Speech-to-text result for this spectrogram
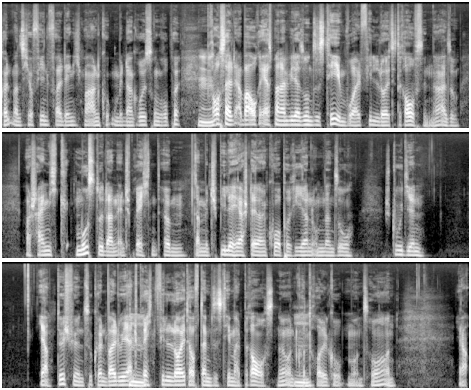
könnte man sich auf jeden Fall, denke ich mal, angucken mit einer größeren Gruppe. Hm. Brauchst halt aber auch erstmal dann wieder so ein System, wo halt viele Leute drauf sind. Ne? Also wahrscheinlich musst du dann entsprechend ähm, dann mit Spieleherstellern kooperieren, um dann so Studien ja, durchführen zu können, weil du ja Mhm. entsprechend viele Leute auf deinem System halt brauchst ne? und Mhm. Kontrollgruppen und so. Und ja.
